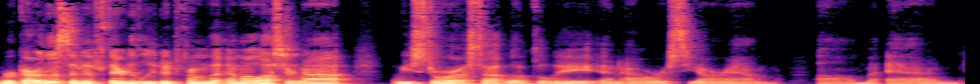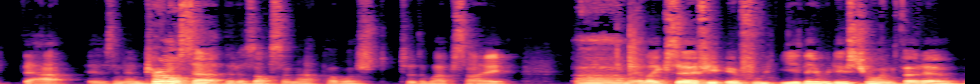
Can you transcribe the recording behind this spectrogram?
regardless of if they're deleted from the MLS or not, we store a set locally in our CRM. Um, and that is an internal set that is also not published to the website. Um, like so, if you if you, they reduce to one photo,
